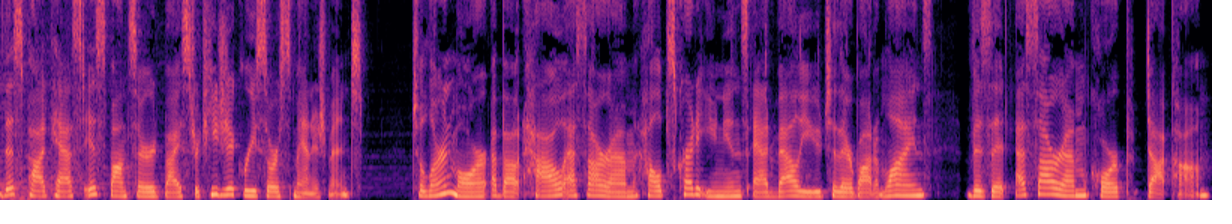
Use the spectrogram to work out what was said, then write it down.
This podcast is sponsored by Strategic Resource Management. To learn more about how SRM helps credit unions add value to their bottom lines, visit srmcorp.com.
